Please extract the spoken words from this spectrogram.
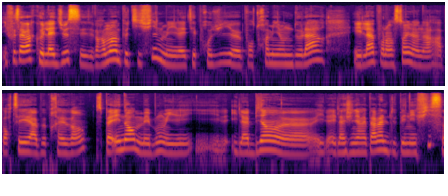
il faut savoir que L'Adieu, c'est vraiment un petit film. Il a été produit pour 3 millions de dollars. Et là, pour l'instant, il en a rapporté à peu près 20. C'est pas énorme, mais bon, il, a bien... il a généré pas mal de bénéfices.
